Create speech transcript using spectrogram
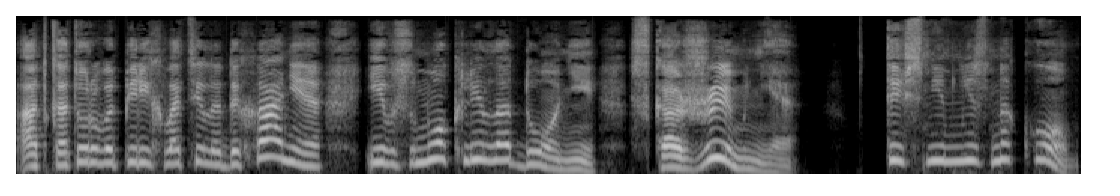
от которого перехватило дыхание и взмокли ладони. «Скажи мне, ты с ним не знаком.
